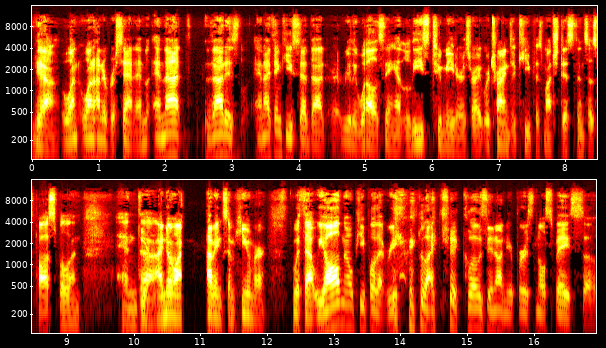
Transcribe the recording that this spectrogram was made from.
Yeah, one one hundred percent, and and that that is and i think you said that really well saying at least two meters right? We're trying to keep as much distance as possible and and uh, yeah. uh, i know i'm having some humor with that. We all know people that really like to close in on your personal space so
